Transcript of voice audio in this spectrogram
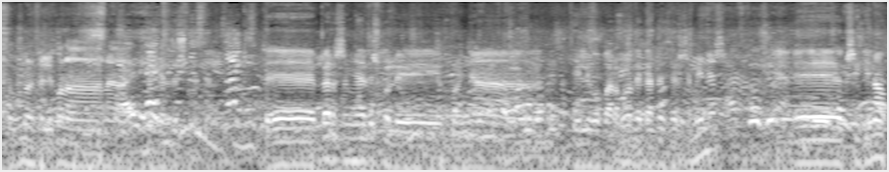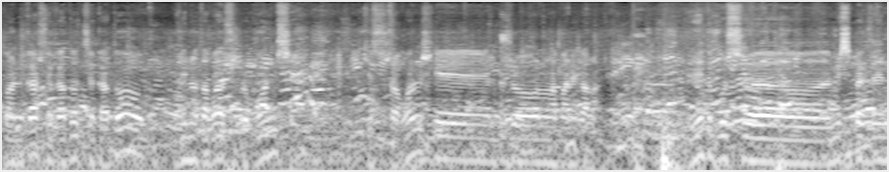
στο επόμενο φιλικό να, να, να κερδίσουμε. Ε, πέρασε μια δύσκολη χρονιά και λίγο παραπάνω, 14 μήνες. Ε, ξεκινάω κανονικά στο 100%, δίνω τα βάθη στην προπόνηση και στους αγώνες και ελπίζω όλα να πάνε καλά. Εννοείται πως ε, εμείς οι παίκτες δεν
